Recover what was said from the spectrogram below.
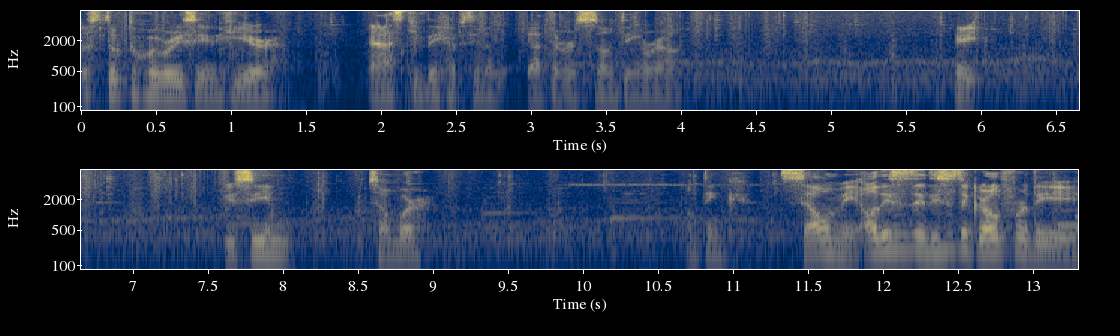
Let's talk to whoever is in here. Ask if they have seen a Leviathan or something around. Hey. You seen somewhere? Something. Sell me. Oh, this is the, this is the girl for the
